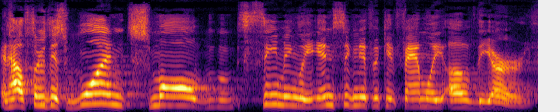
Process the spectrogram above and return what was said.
And how through this one small, seemingly insignificant family of the earth,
